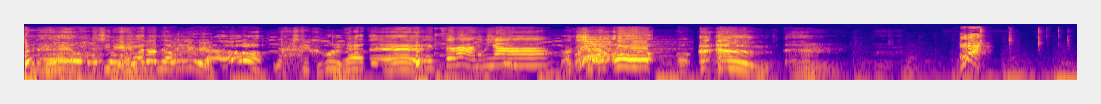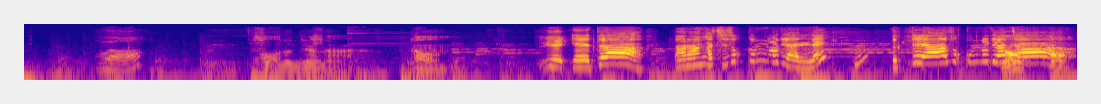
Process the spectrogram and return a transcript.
그래 어, 확실히 해야 된다. 어, 야 그걸 해야 돼. 얘들아, 안녕. 아, 치- 어, 어, 어. 음, 뭐야? 음, 수업은 언제 하나 어. 얘, 얘들아, 나랑 같이 소꿉놀이 할래? 응? 늑대야, 소꿉놀이 하자.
